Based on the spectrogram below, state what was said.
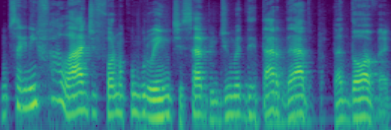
não consegue nem falar de forma congruente, sabe? O Dilma é retardado, dá dó, velho.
